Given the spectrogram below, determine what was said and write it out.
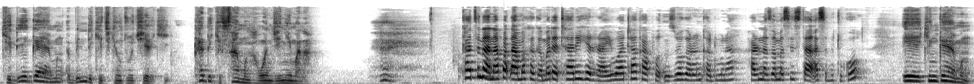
Ki dai gaya min abin da ke cikin zuciyarki. Kada ki sa min hawan jini mana. Ka tuna na faɗa maka game da tarihin rayuwata kafin in zo garin Kaduna har na zama sista a asibiti ko? eh kin gaya min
